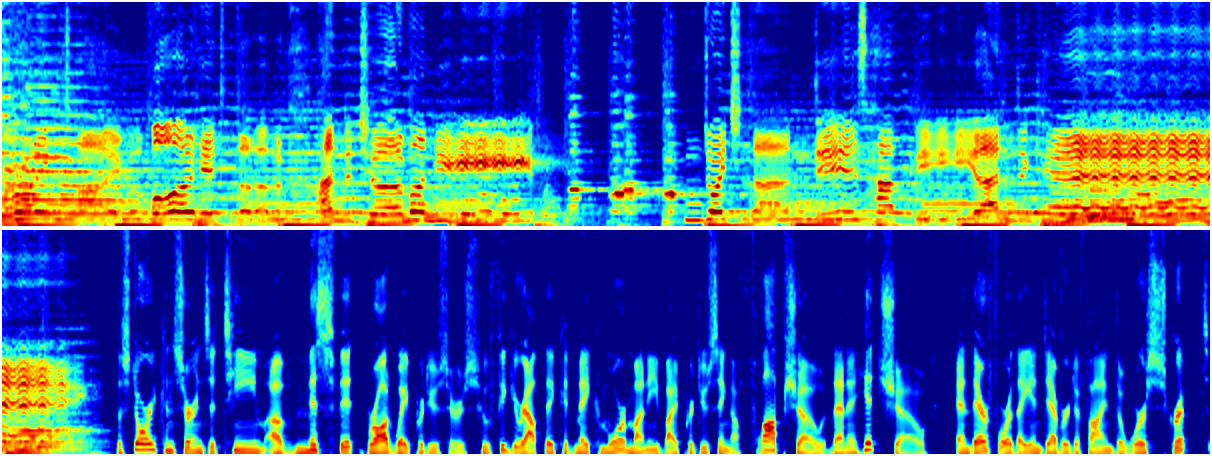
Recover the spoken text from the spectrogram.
springtime for Hitler and Germany. Deutschland is happy and gay. The story concerns a team of misfit Broadway producers who figure out they could make more money by producing a flop show than a hit show, and therefore they endeavor to find the worst script,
